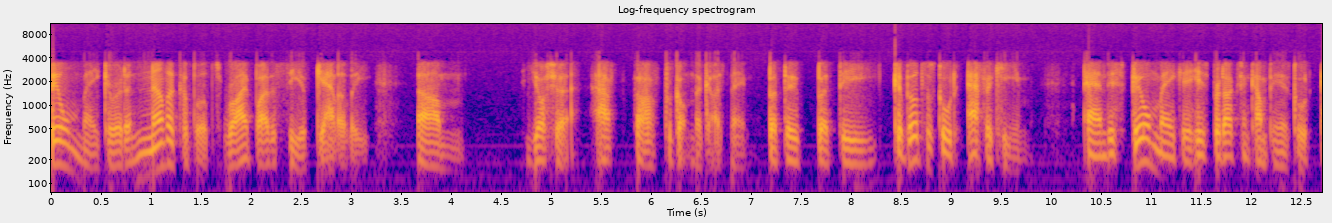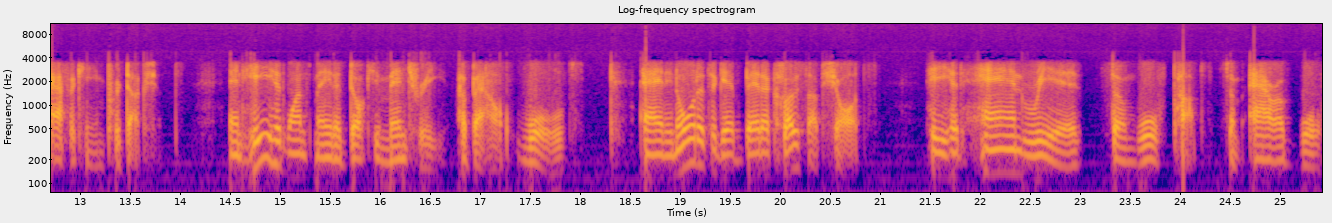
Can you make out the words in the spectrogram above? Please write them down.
filmmaker at another kibbutz right by the Sea of Galilee. Um, Yosha, Af- I've forgotten the guy's name, but the but the kibbutz is called Afikim, and this filmmaker, his production company is called Afikim Productions, and he had once made a documentary about wolves, and in order to get better close-up shots, he had hand-reared some wolf pups, some Arab wolf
